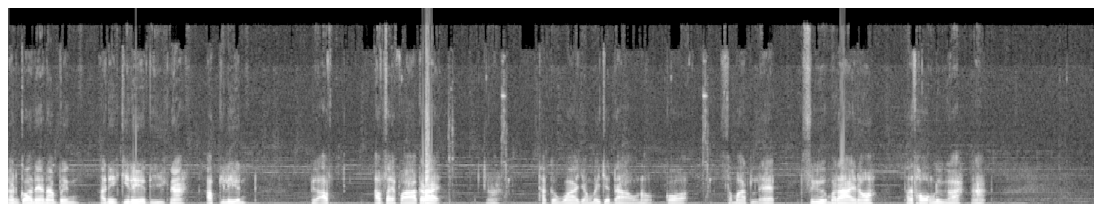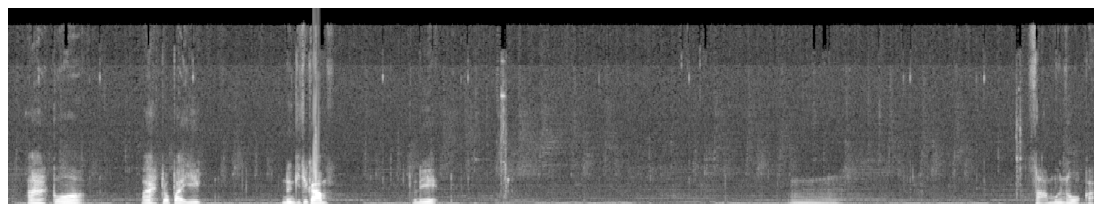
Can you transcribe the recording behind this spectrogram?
งั้นก็แนะนำเป็นอันนี้กิเลนอีกนะ อัพกิเลนหรืออัพอัพสายฟ้าก็ได้นะถ้าเกิดว่ายังไม่เจ็ดดาวเนาะก็สามารถแลกซื้อมาได้เนาะถ้าทองเหลือนะอะก็ มาจบไปอีกหนึ่งกิจกรรม ตัวนี้สามหมื่นหกอะ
